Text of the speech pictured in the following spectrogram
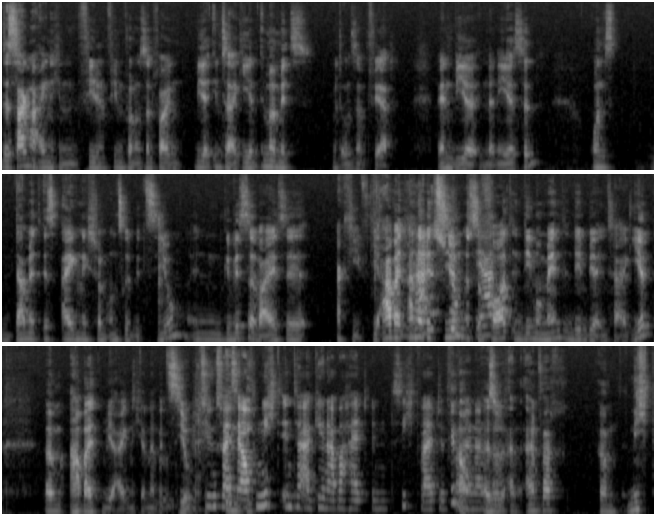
das sagen wir eigentlich in vielen, vielen von unseren Folgen. Wir interagieren immer mit, mit unserem Pferd, wenn wir in der Nähe sind. Und damit ist eigentlich schon unsere Beziehung in gewisser Weise aktiv. Die Arbeit an Ja, der das Beziehung stimmt, ist ja. sofort in dem Moment, in dem wir interagieren, ähm, arbeiten wir eigentlich an der Beziehung. Beziehungsweise In- auch nicht interagieren, aber halt in Sichtweite Genau, voneinander. also ein- einfach ähm, nicht,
